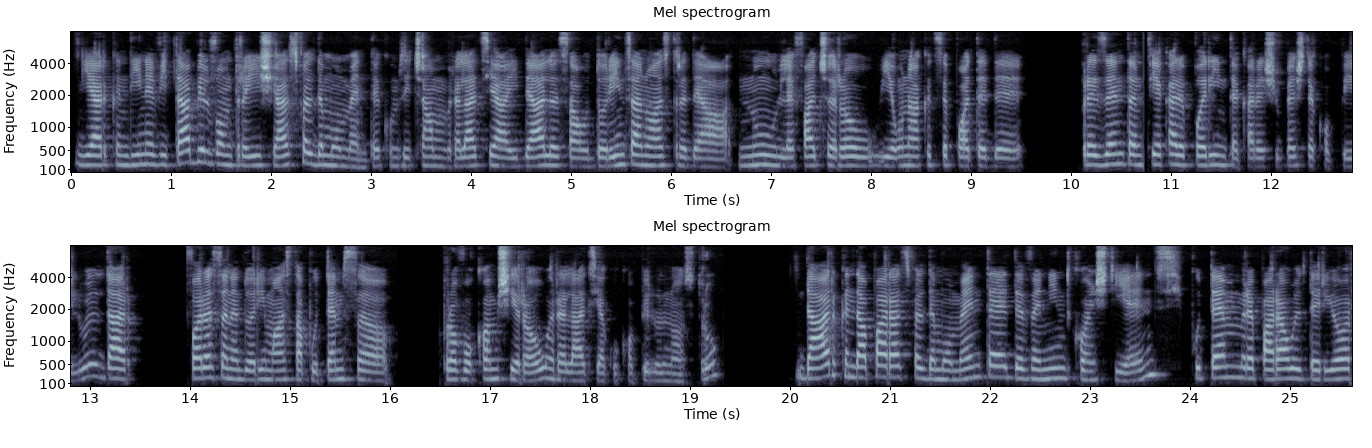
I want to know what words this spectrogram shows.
Iar când inevitabil vom trăi și astfel de momente, cum ziceam, relația ideală sau dorința noastră de a nu le face rău e una cât se poate de prezentă în fiecare părinte care își iubește copilul, dar fără să ne dorim asta putem să provocăm și rău în relația cu copilul nostru. Dar când apar astfel de momente, devenind conștienți, putem repara ulterior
